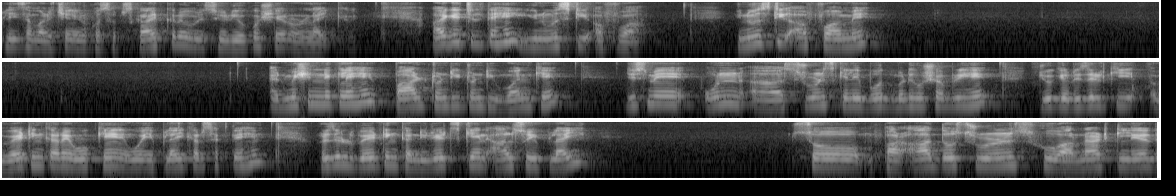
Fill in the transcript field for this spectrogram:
प्लीज़ हमारे चैनल को सब्सक्राइब करें और इस वीडियो को शेयर और लाइक करें। आगे चलते हैं university of Wah university of Wah में एडमिशन निकले हैं पाल 2021 के। जिसमें उन स्टूडेंट्स के लिए बहुत बड़ी खुशबरी है, जो कि रिज़ल्ट की वेटिंग कर रहे वो कैन वो अप्लाई कर सकते हैं। Result waiting candidates can also apply so for are do students who are not clear the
